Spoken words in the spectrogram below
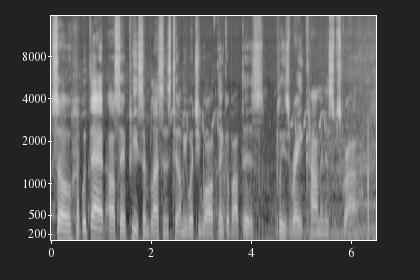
So with that, I'll say peace and blessings. Tell me what you all think about this. Please rate, comment, and subscribe.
